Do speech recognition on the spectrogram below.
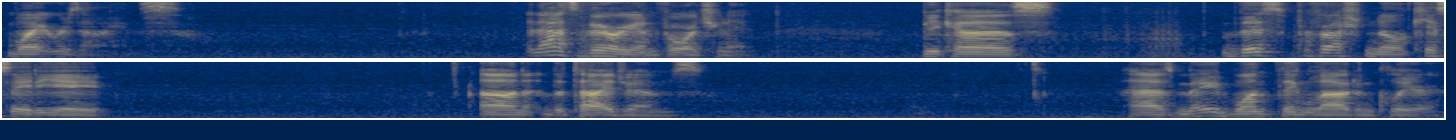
White resigns. That's very unfortunate. Because this professional Kiss 88 on the Tygems has made one thing loud and clear.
